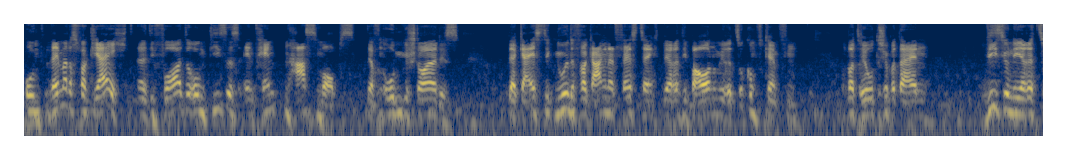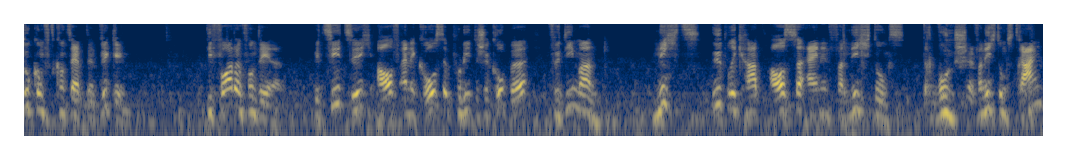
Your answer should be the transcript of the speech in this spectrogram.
Und wenn man das vergleicht, äh, die Forderung dieses enthemmten Hassmobs, der von oben gesteuert ist, der geistig nur in der Vergangenheit festhängt, während die Bauern um ihre Zukunft kämpfen und patriotische Parteien visionäre Zukunftskonzepte entwickeln. Die Forderung von denen bezieht sich auf eine große politische Gruppe, für die man nichts übrig hat, außer einen Vernichtungswunsch, einen Vernichtungsdrang.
